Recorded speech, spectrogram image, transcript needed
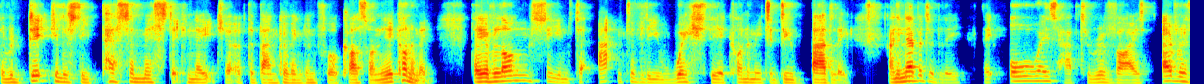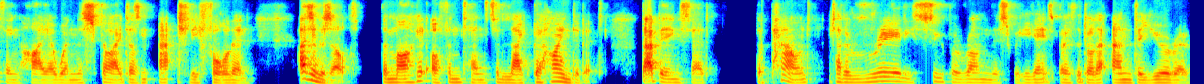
the ridiculously pessimistic nature of the Bank of England forecast on the economy. They have long seemed to actively wish the economy to do badly, and inevitably, they always have to revise everything higher when the sky doesn't actually fall in. As a result, the market often tends to lag behind a bit. That being said, the pound has had a really super run this week against both the dollar and the euro,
